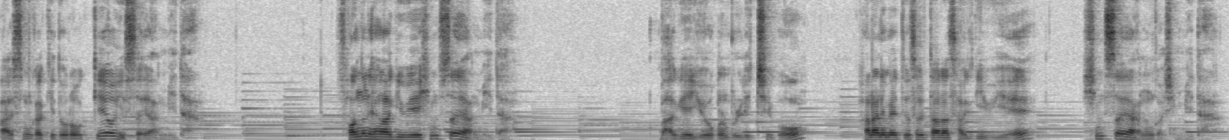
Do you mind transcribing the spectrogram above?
말씀과 기도로 깨어 있어야 합니다. 선을 행하기 위해 힘써야 합니다. 마귀의 유혹을 물리치고 하나님의 뜻을 따라 살기 위해 힘써야 하는 것입니다.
